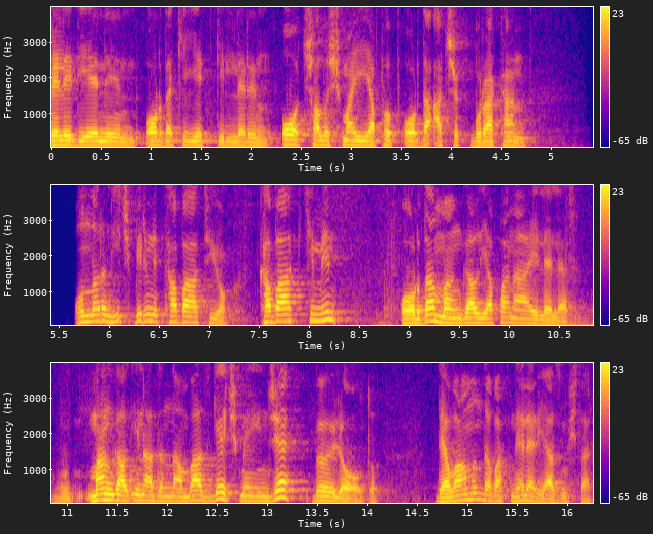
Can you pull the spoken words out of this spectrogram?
Belediyenin, oradaki yetkililerin o çalışmayı yapıp orada açık bırakan onların hiçbirinin kabahati yok. Kabahat kimin? Orada mangal yapan aileler. Mangal inadından vazgeçmeyince böyle oldu. Devamında bak neler yazmışlar.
